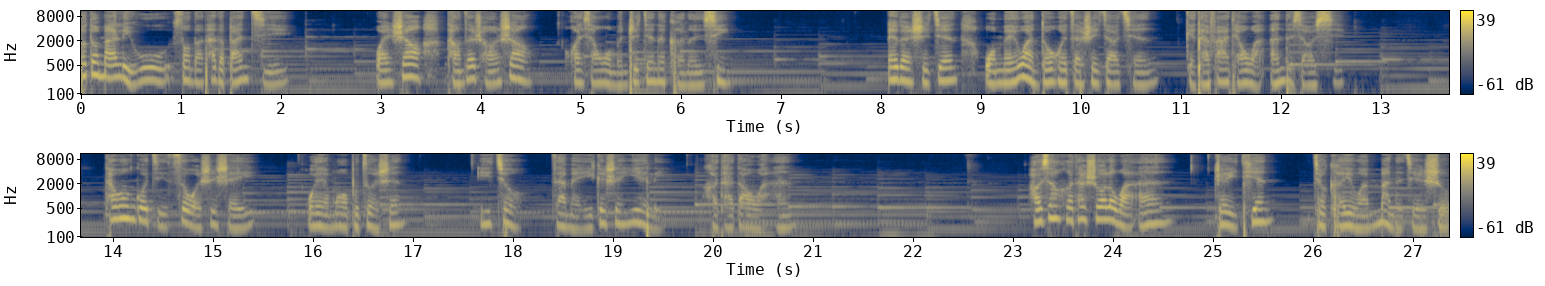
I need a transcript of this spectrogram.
偷偷买礼物送到他的班级，晚上躺在床上幻想我们之间的可能性。那段时间，我每晚都会在睡觉前给他发条晚安的消息。他问过几次我是谁，我也默不作声，依旧在每一个深夜里和他道晚安。好像和他说了晚安，这一天就可以完满的结束。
